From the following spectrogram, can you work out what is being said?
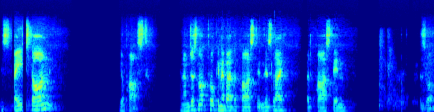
It's based on your past. And I'm just not talking about the past in this life, but past in as well.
